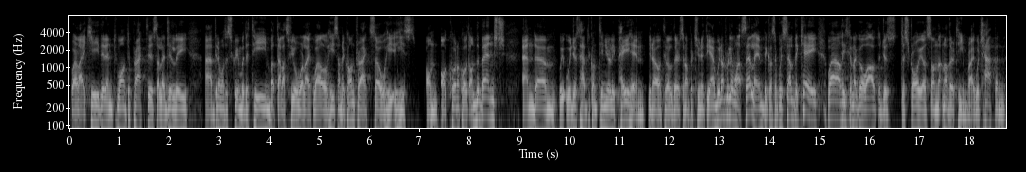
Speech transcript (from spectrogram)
where like he didn't want to practice allegedly, uh, didn't want to scream with the team, but Dallas Fuel were like, well, he's under contract, so he, he's on, on quote unquote on the bench, and um, we, we just have to continually pay him, you know, until there's an opportunity. And we don't really want to sell him because if we sell Decay, well, he's gonna go out and just destroy us on another team, right? Which happened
